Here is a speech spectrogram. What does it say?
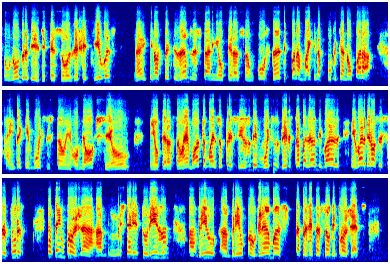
o número de, de pessoas efetivas né, e que nós precisamos estar em operação constante para a máquina pública não parar. Ainda que muitos estão em home office ou em operação remota, mas eu preciso de muitos deles trabalhando em várias, em várias de nossas estruturas. Eu tenho um projeto, o Ministério do Turismo abriu, abriu programas para apresentação de projetos.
